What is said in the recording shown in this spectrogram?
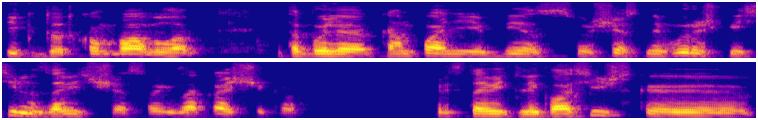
пик dot-com бабла, это были компании без существенной выручки и сильно зависящие от своих заказчиков, представителей классической,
